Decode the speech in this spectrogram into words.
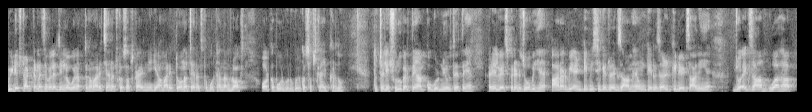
वीडियो स्टार्ट करने से पहले जिन लोगों ने अब तक हमारे चैनल्स को सब्सक्राइब नहीं किया, हमारे दोनों चैनल्स कपूर खानदान ब्लॉग्स और कपूर गुरुकुल को सब्सक्राइब कर दो। तो चलिए शुरू करते हैं, आपको गुड न्यूज़ देते हैं। रेलवे एस्पिरेंट्स जो भी हैं आर आर के जो एग्ज़ाम हैं, उनके रिज़ल्ट की डेट्स आ गई हैं। जो एग्ज़ाम हुआ था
